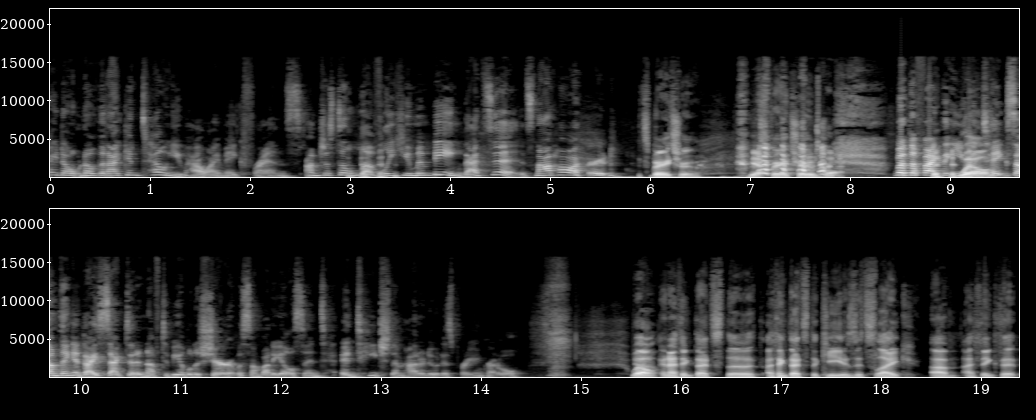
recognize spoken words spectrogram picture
i don't know that i can tell you how i make friends i'm just a lovely human being that's it it's not hard it's very true yeah it's very true but the fact that you well, can take something and dissect it enough to be able to share it with somebody else and and teach them how to do it is pretty incredible well, and I think that's the I think that's the key is it's like um, I think that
